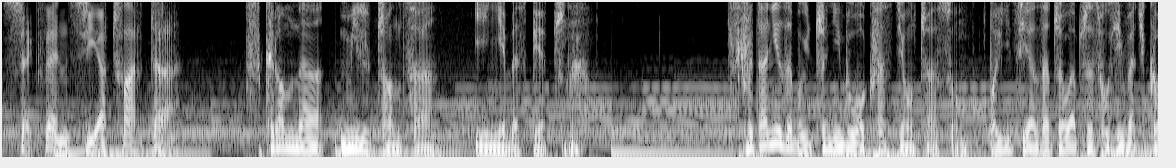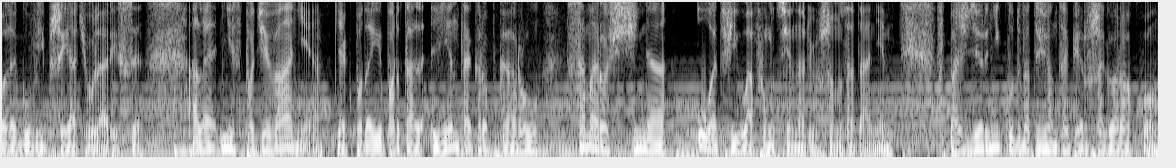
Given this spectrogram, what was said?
Sekwencja czwarta. Skromna, milcząca i niebezpieczna. Schwytanie zabójczyni było kwestią czasu. Policja zaczęła przesłuchiwać kolegów i przyjaciół Larysy, ale niespodziewanie, jak podaje portal lienta.ru, sama Rościna ułatwiła funkcjonariuszom zadanie. W październiku 2001 roku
